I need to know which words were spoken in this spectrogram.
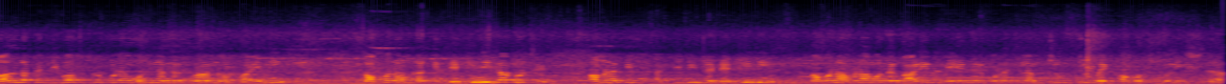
মালদাতে বিবস্ত্র করে মহিলাদের ঘোরানো হয়নি। তখন আমরা কি দেখিনি কাগজে? আমরা কি টিভিতে দেখিনি? তখন আমরা আমাদের বাড়ির মেয়েদের বলেছিলাম চুপ খবর শুনিস না।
